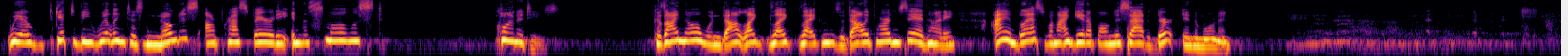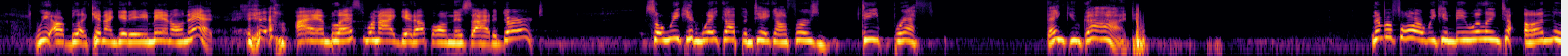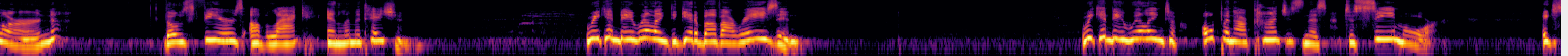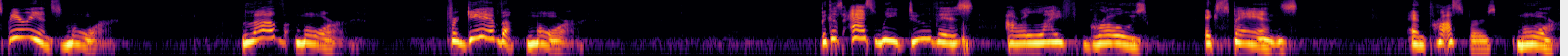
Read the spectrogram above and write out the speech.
We are, get to be willing to notice our prosperity in the smallest quantities. Because I know when, like, like, like who's a Dolly Parton said, honey, I am blessed when I get up on this side of dirt in the morning. we are blessed. Can I get amen on that? I am blessed when I get up on this side of dirt. So we can wake up and take our first deep breath. Thank you, God. Number four, we can be willing to unlearn those fears of lack and limitation. We can be willing to get above our raising. We can be willing to open our consciousness to see more, experience more, love more, forgive more. Because as we do this, our life grows expands and prospers more.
